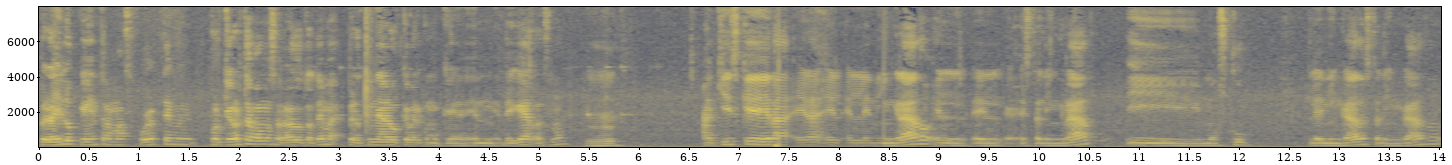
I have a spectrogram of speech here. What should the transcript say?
Pero ahí lo que entra más fuerte, güey. Porque ahorita vamos a hablar de otro tema, pero tiene algo que ver como que en, de guerras, ¿no? Aquí es que era, era el, el Leningrado, el, el Stalingrado y Moscú. Leningrado, Stalingrado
